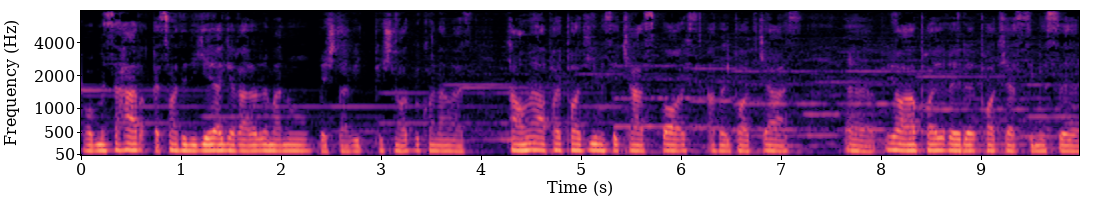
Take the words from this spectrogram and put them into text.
خب مثل هر قسمت دیگه اگه قرار منو بشنوید پیشنهاد بکنم از تمام app ای پادگیر مثل Castbox Apple Podcast یا app ای غیر پادکستی مثل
